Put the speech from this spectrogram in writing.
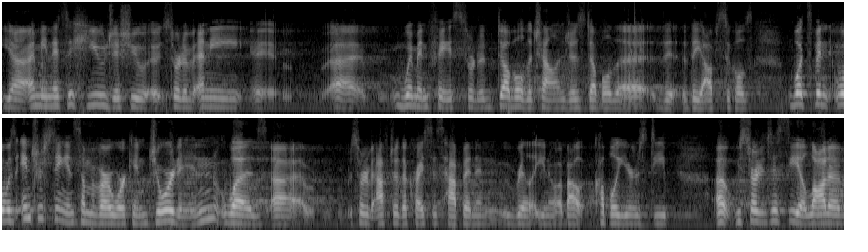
yeah, I mean it's a huge issue. Sort of any uh, uh, women face sort of double the challenges, double the, the, the, obstacles. What's been, what was interesting in some of our work in Jordan was uh, sort of after the crisis happened and we really, you know, about a couple years deep, uh, we started to see a lot of,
